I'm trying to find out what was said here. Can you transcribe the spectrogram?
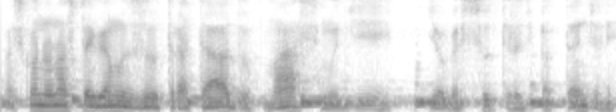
Mas quando nós pegamos o tratado máximo de Yoga Sutra de Patanjali,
